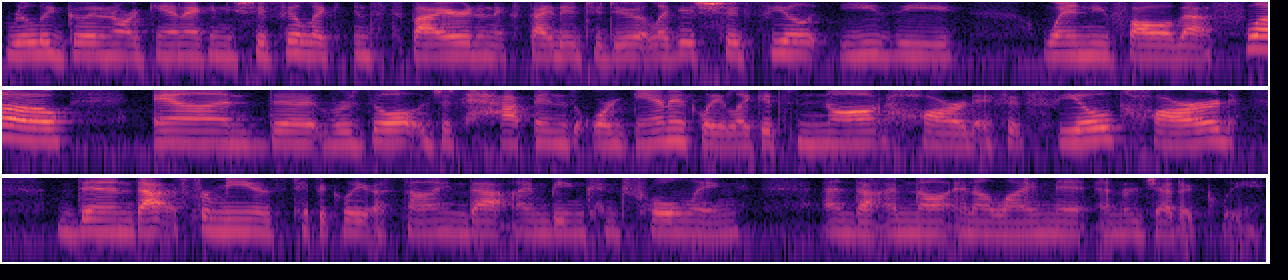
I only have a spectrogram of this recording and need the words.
really good and organic and you should feel like inspired and excited to do it. Like it should feel easy when you follow that flow and the result just happens organically. Like it's not hard. If it feels hard, then that for me is typically a sign that I'm being controlling and that I'm not in alignment energetically.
